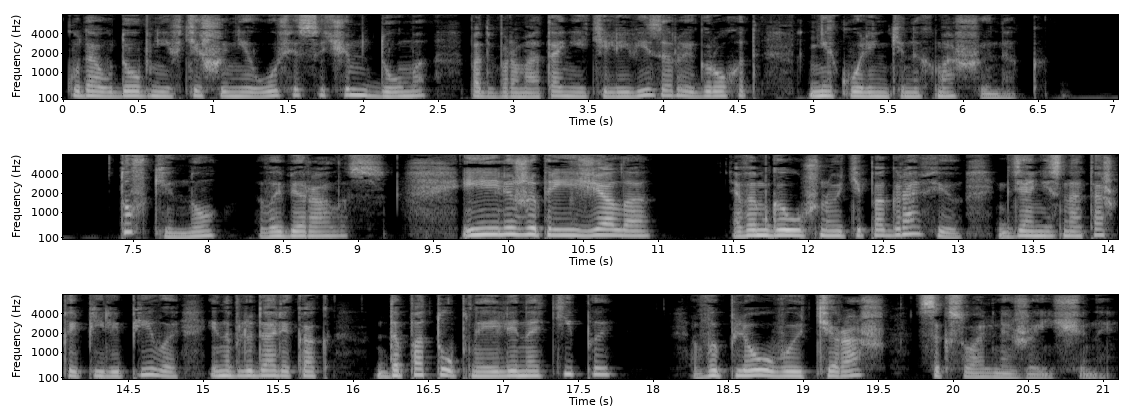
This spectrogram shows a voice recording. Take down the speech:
куда удобнее в тишине офиса, чем дома под бормотание телевизора и грохот Николенькиных машинок. То в кино выбиралась, или же приезжала в МГУшную типографию, где они с Наташкой пили пиво и наблюдали, как допотопные линотипы выплевывают тираж сексуальной женщины.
